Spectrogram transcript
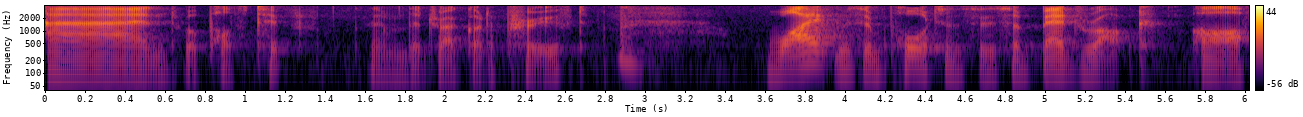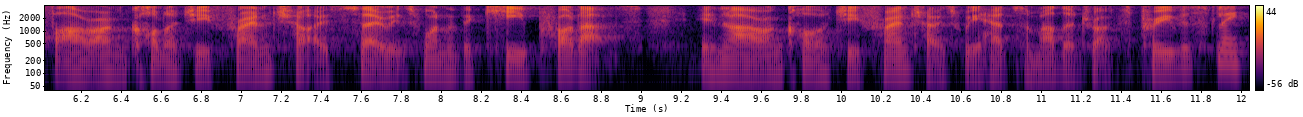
and were positive, and the drug got approved. Why it was important is it's a bedrock of our oncology franchise. So it's one of the key products in our oncology franchise. We had some other drugs previously,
